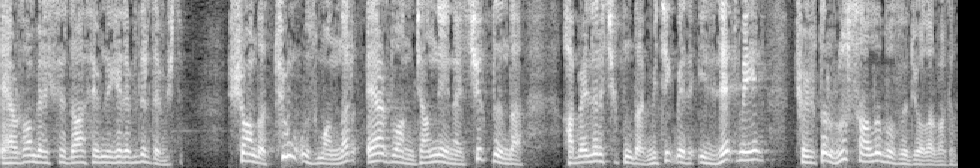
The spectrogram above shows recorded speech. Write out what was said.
Erdoğan belki size daha sevimli gelebilir demiştim. Şu anda tüm uzmanlar Erdoğan canlı yayına çıktığında, haberleri çıktığında miting ve izletmeyin, çocukların ruh sağlığı bozuluyor diyorlar bakın.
